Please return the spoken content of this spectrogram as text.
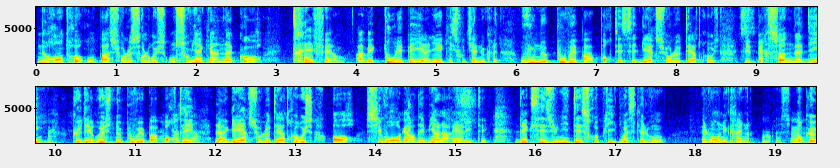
ne rentreront pas sur le sol russe. On se souvient qu'il y a un accord très ferme avec tous les pays alliés qui soutiennent l'Ukraine. Vous ne pouvez pas porter cette guerre sur le théâtre russe. Mais personne n'a dit que des Russes ne pouvaient pas porter la guerre sur le théâtre russe. Or, si vous regardez bien la réalité, dès que ces unités se replient, où est-ce qu'elles vont? Elles vont en Ukraine. Donc, euh,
